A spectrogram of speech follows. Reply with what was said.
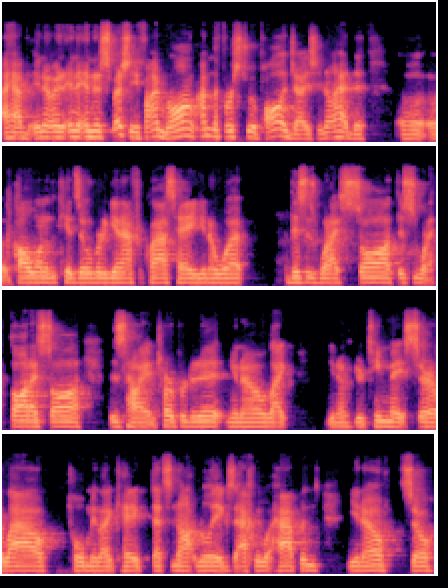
I have, you know, and, and especially if I'm wrong, I'm the first to apologize. You know, I had to uh, uh, call one of the kids over again after class. Hey, you know what? This is what I saw. This is what I thought I saw. This is how I interpreted it. You know, like, you know, your teammate Sarah Lau told me like, hey, that's not really exactly what happened, you know. So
